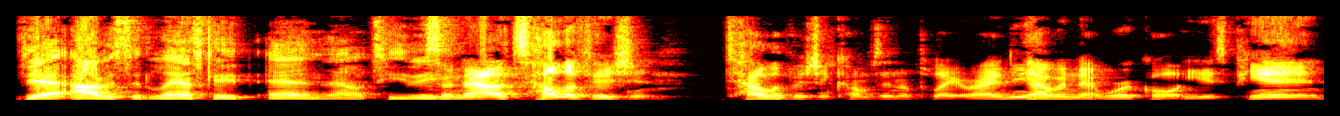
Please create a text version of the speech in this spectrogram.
yeah, obviously the landscape and now TV. So now television, television comes into play, right? And you have a network called ESPN,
